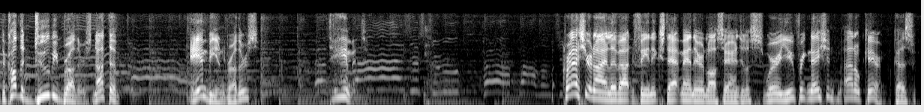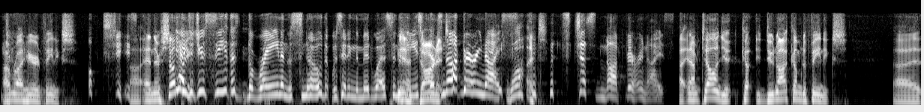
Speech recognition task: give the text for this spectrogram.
They're called the Doobie Brothers, not the Ambien Brothers. Damn it. Crasher and I live out in Phoenix, Statman there in Los Angeles. Where are you, Freak Nation? I don't care because I'm right here in Phoenix. Oh, jeez. Uh, and there's something. Yeah, did you see the the rain and the snow that was hitting the Midwest and the Yeah, East? darn That's it. not very nice. What? it's just not very nice. I, I'm telling you, co- do not come to Phoenix. Uh,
